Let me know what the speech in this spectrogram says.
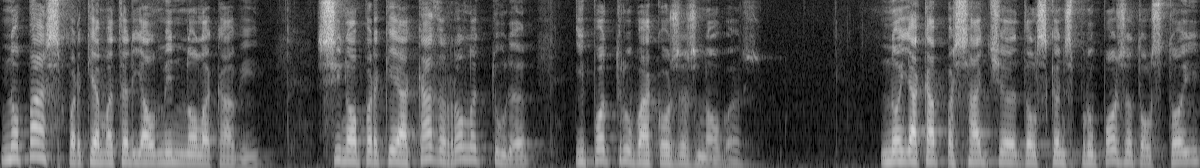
No pas perquè materialment no l'acabi, sinó perquè a cada relectura hi pot trobar coses noves. No hi ha cap passatge dels que ens proposa Tolstoi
